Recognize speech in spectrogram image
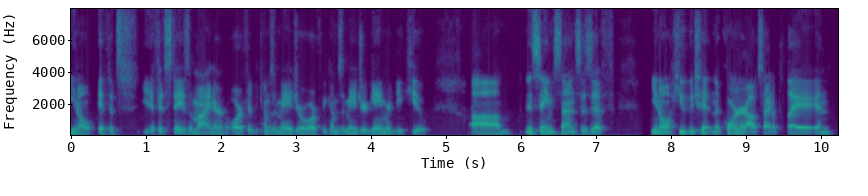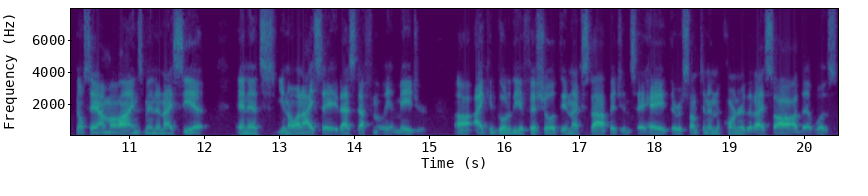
you know, if it's if it stays a minor or if it becomes a major or if it becomes a major game or DQ. Um, in the same sense as if you know a huge hit in the corner outside of play, and you know, say I'm a linesman and I see it, and it's you know, and I say that's definitely a major. Uh, I could go to the official at the next stoppage and say, hey, there was something in the corner that I saw that was,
